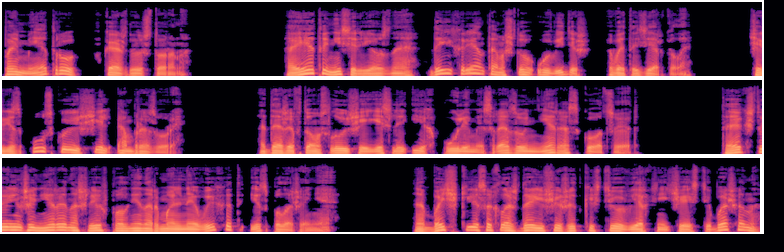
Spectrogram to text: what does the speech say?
по метру в каждую сторону. А это несерьезно, да и хрен там что увидишь в это зеркало, через узкую щель амбразуры. Даже в том случае, если их пулями сразу не раскоцают. Так что инженеры нашли вполне нормальный выход из положения. Бачки с охлаждающей жидкостью в верхней части башен,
